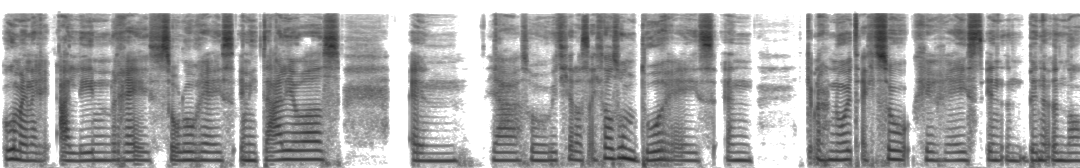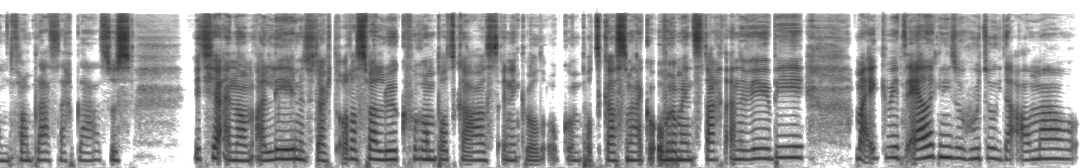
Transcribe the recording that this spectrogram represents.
hoe mijn alleenreis, solo-reis in Italië was. En ja, zo weet je, dat is echt wel zo'n doorreis. En ik heb nog nooit echt zo gereisd in een, binnen een land, van plaats naar plaats. Dus weet je, en dan alleen. Dus ik dacht, oh, dat is wel leuk voor een podcast. En ik wilde ook een podcast maken over mijn start aan de VUB. Maar ik weet eigenlijk niet zo goed hoe ik dat allemaal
